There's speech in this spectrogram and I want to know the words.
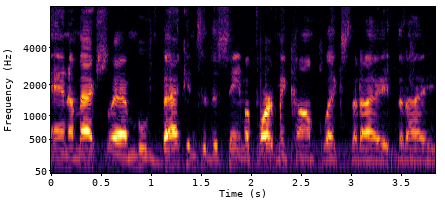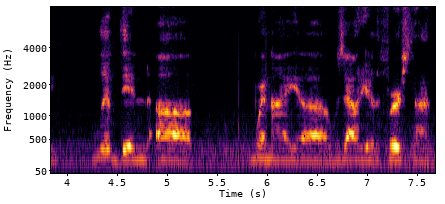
and I'm actually I moved back into the same apartment complex that I that I lived in uh, when I uh, was out here the first time.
